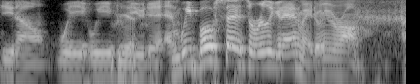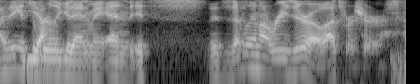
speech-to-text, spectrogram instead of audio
You know, we we've Yes. reviewed it, and we both said it's a really good anime. Don't get me wrong. I think it's Yeah. a really good anime, and it's it's definitely not ReZero, that's for sure. So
